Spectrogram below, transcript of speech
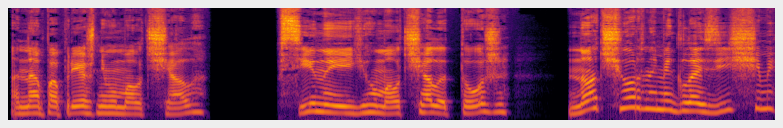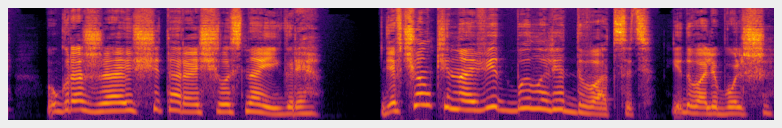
Она по-прежнему молчала, Псина ее молчала тоже, но черными глазищами угрожающе таращилась на Игоря. Девчонке на вид было лет двадцать, едва ли больше.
